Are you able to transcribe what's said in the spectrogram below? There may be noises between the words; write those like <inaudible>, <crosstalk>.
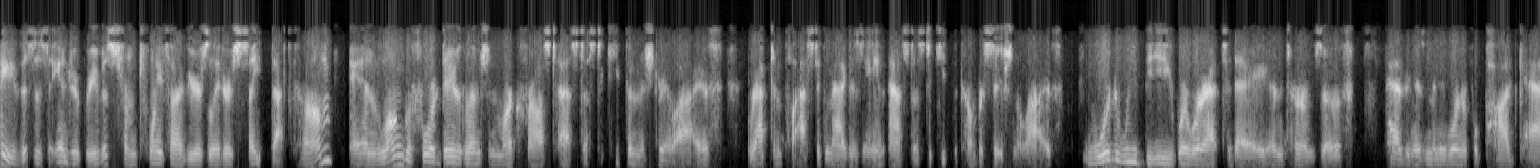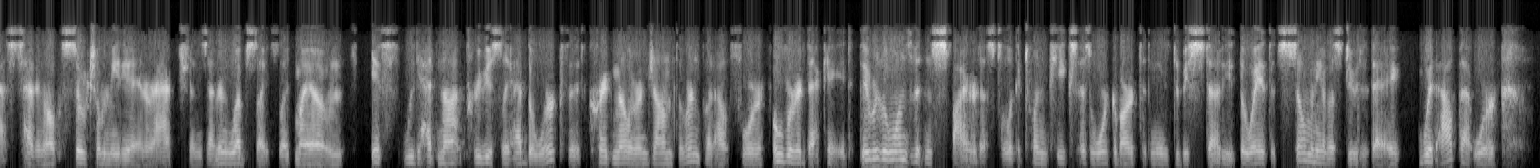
Hey, this is Andrew Grevas from 25yearslatersite.com. And long before David Lynch and Mark Frost asked us to keep the mystery alive, Wrapped in Plastic magazine asked us to keep the conversation alive. Would we be where we're at today in terms of having as many wonderful podcasts, having all the social media interactions, having websites like my own, if we had not previously had the work that Craig Miller and John Thorne put out for over a decade. They were the ones that inspired us to look at Twin Peaks as a work of art that needed to be studied the way that so many of us do today. Without that work,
